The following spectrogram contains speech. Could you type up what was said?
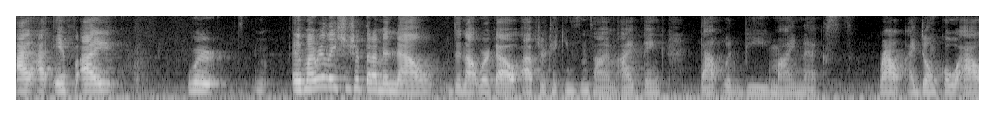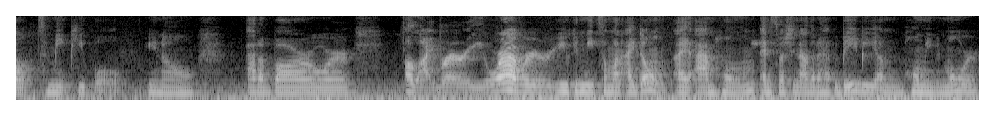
I, I if I were if my relationship that I'm in now did not work out after taking some time, I think that would be my next route. I don't go out to meet people, you know, at a bar or a library, wherever you can meet someone. I don't. I, I'm home, and especially now that I have a baby, I'm home even more.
